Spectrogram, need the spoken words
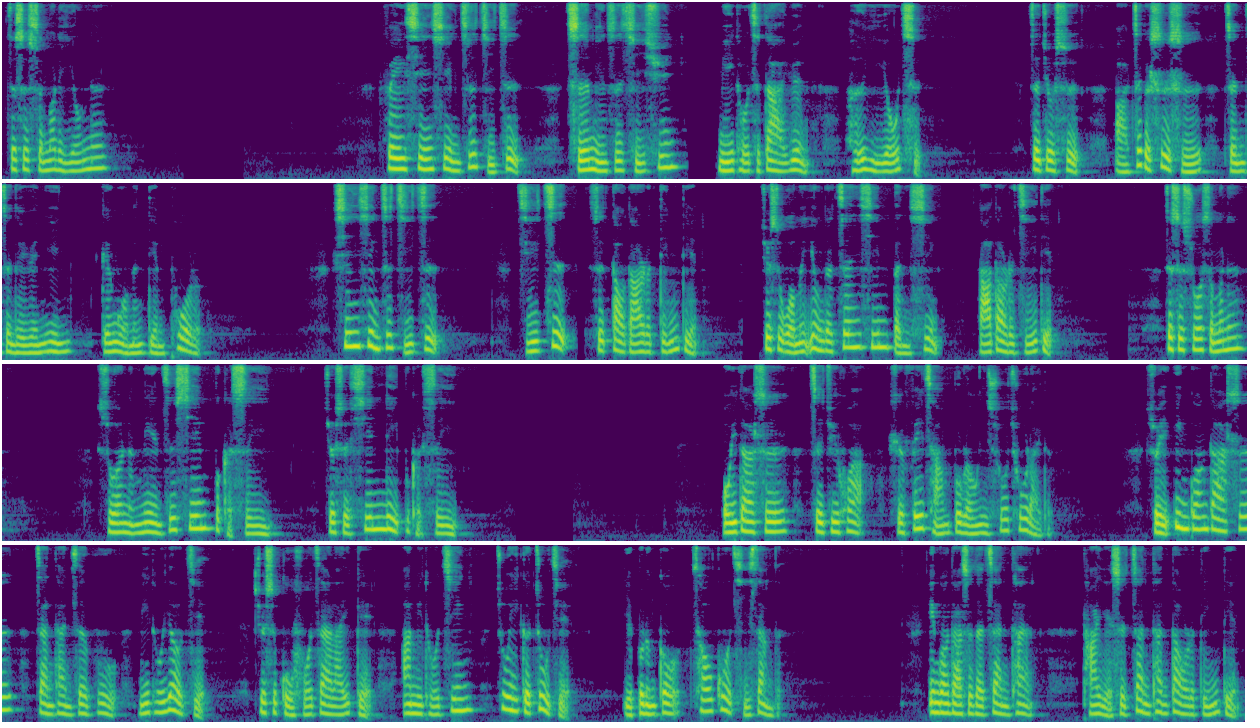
这是什么理由呢？非心性之极致，持名之其勋，弥陀之大愿，何以有此？这就是把这个事实真正的原因跟我们点破了。心性之极致，极致是到达了顶点，就是我们用的真心本性达到了极点。这是说什么呢？说能念之心不可思议，就是心力不可思议。蕅益大师这句话是非常不容易说出来的。所以印光大师赞叹这部《弥陀要解》，就是古佛再来给《阿弥陀经》做一个注解，也不能够超过其上的。印光大师的赞叹，他也是赞叹到了顶点。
